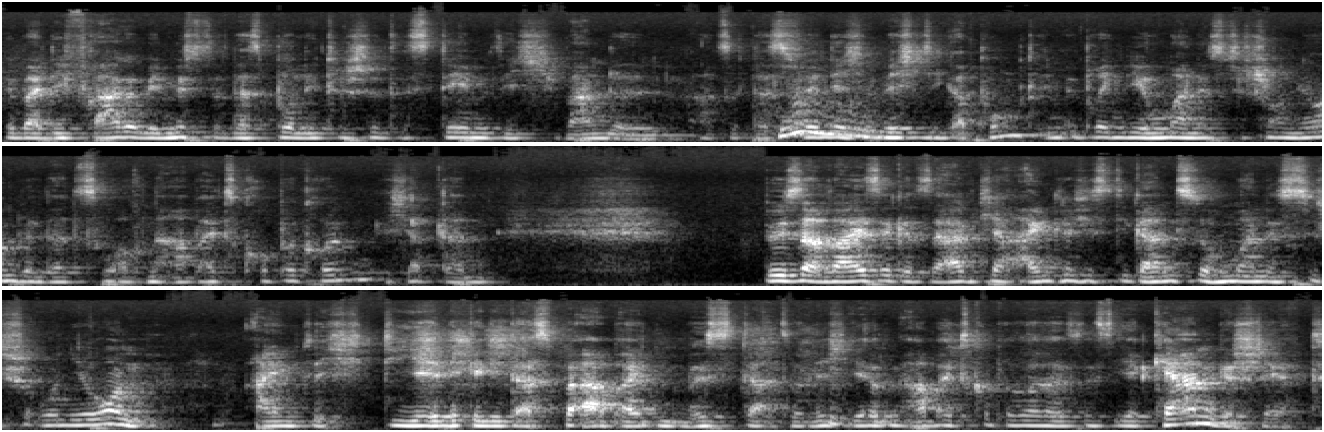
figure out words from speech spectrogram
über die Frage, wie müsste das politische System sich wandeln. Also das uh. finde ich ein wichtiger Punkt. Im Übrigen, die Humanistische Union will dazu auch eine Arbeitsgruppe gründen. Ich habe dann böserweise gesagt, ja, eigentlich ist die ganze Humanistische Union eigentlich diejenige, die das bearbeiten müsste. Also nicht irgendeine Arbeitsgruppe, sondern das ist ihr Kerngeschäft.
